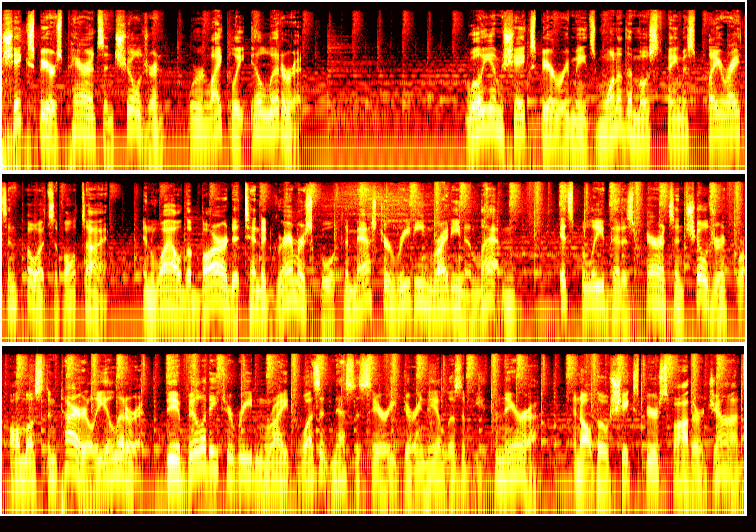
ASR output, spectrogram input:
Shakespeare's parents and children were likely illiterate. William Shakespeare remains one of the most famous playwrights and poets of all time. And while the bard attended grammar school to master reading, writing, and Latin, it's believed that his parents and children were almost entirely illiterate. The ability to read and write wasn't necessary during the Elizabethan era, and although Shakespeare's father, John,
